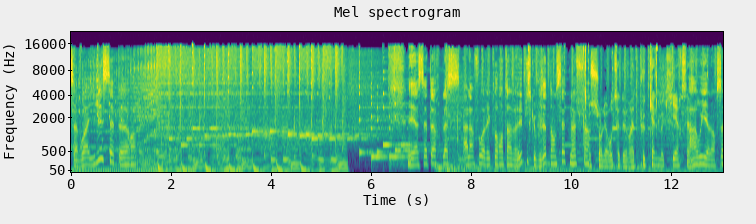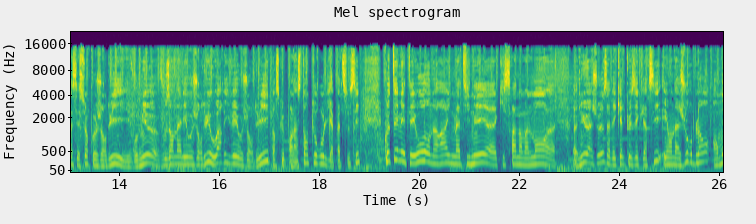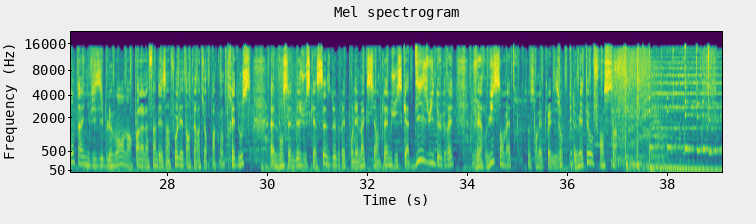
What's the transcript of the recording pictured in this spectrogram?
Haute-Savoie. Il est 7 heures. À 7h, place à l'info avec Corentin Vahu, puisque vous êtes dans le 7-9. Sur les routes, ça devrait être plus calme qu'hier. Ah oui, alors ça, c'est sûr qu'aujourd'hui, il vaut mieux vous en aller aujourd'hui ou arriver aujourd'hui, parce que pour l'instant, tout roule, il n'y a pas de souci. Côté météo, on aura une matinée euh, qui sera normalement euh, nuageuse avec quelques éclaircies, et on a jour blanc en montagne, visiblement. On en reparle à la fin des infos. Les températures, par contre, très douces. Elles vont s'élever jusqu'à 16 degrés pour les maxi en pleine, jusqu'à 18 degrés vers 800 mètres. Ce sont les prévisions de Météo France. Rosa.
